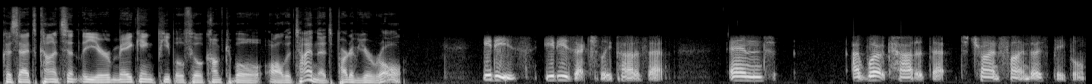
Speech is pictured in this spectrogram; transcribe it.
because that's constantly you're making people feel comfortable all the time. That's part of your role. it is. It is actually part of that, and I work hard at that to try and find those people,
